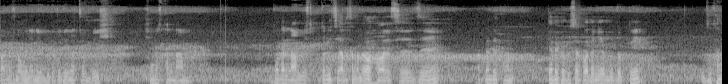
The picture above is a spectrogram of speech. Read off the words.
বাংলাদেশ নৌবাহিনী নিয়োগ বিজ্ঞপ্তি দুই হাজার চব্বিশ। সংস্থার নাম। যাদের নাম বিস্তৃত নিচে আলোচনা দেওয়া হয়েছে যে আপনি দেখুন ক্যাডেট অফিসার পদে নিয়োগ বিজ্ঞপ্তি, যেখানে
